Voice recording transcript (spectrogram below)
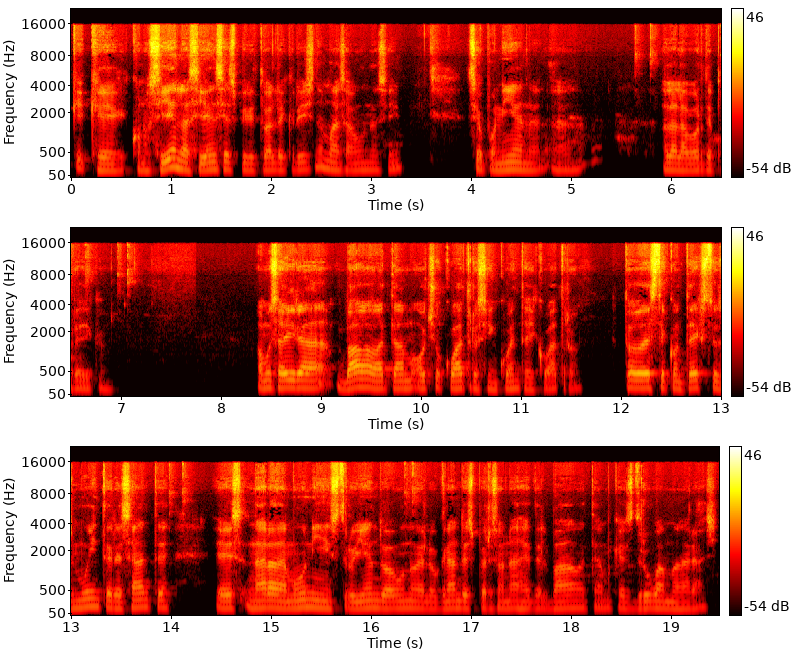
que, conocían la ciencia espiritual de Krishna, más aún así se oponían a, la labor de prédica. Vamos a ir a Bhagavatam 8454. Todo este contexto es muy interesante. Es Narada Muni instruyendo a uno de los grandes personajes del Bhagavatam, que es Dhruva Maharaj.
